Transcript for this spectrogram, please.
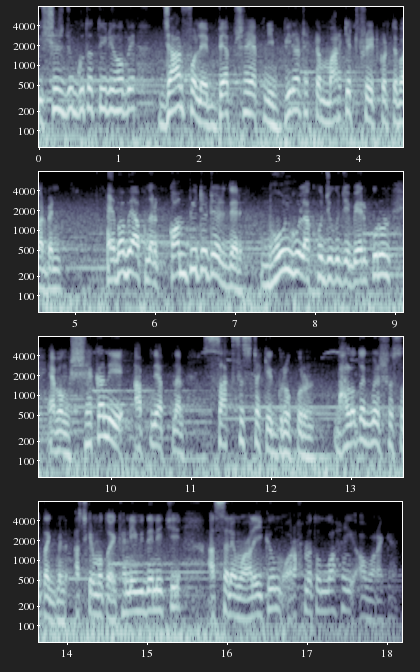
বিশ্বাসযোগ্যতা তৈরি হবে, যার ফলে ব্যবসায় আপনি বিরাট একটা মার্কেট ক্রিয়েট করতে পারবেন। এভাবে আপনার কম্পিটিটরদের ভুলগুলা খুঁজে খুঁজে বের করুন এবং সেখানে আপনি আপনার সাকসেসটাকে গ্রো করুন। ভালো থাকবেন, সুস্থ থাকবেন। আজকের মতো এখানেই বিদায় নিচ্ছি। আসসালামু আলাইকুম রহমতুল্লাহি আবরাকাত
